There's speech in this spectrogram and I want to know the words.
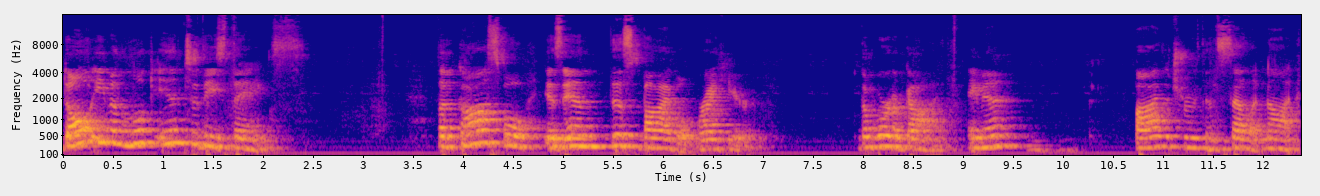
Don't even look into these things. The gospel is in this Bible right here. The Word of God. Amen? Buy the truth and sell it not.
